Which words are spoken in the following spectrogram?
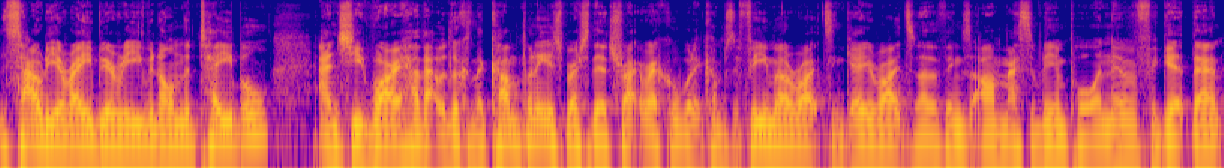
Saudi Arabia are even on the table and she'd worry how that would look in the company, especially their track record when it comes to female rights and gay rights and other things are massively important. Never forget that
